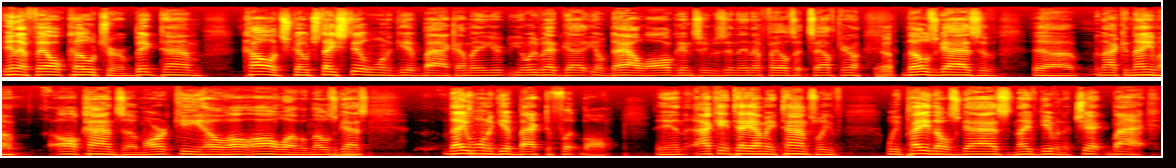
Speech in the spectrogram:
NFL coach or a big time college coach, they still want to give back. I mean, you're, you know, we've had guys, you know, Dow Loggains, who was in the NFLs at South Carolina. Yep. Those guys have, uh, and I can name a, all kinds of Mark Kehoe, all, all of them. Those guys, they want to give back to football, and I can't tell you how many times we've we pay those guys and they've given a check back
